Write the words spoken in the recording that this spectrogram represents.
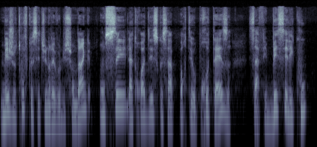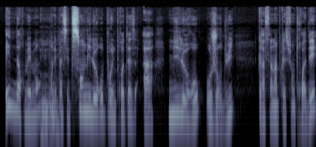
mais je trouve que c'est une révolution dingue. On sait la 3D ce que ça a apporté aux prothèses, ça a fait baisser les coûts énormément. Mhm. On est passé de 100 000 euros pour une prothèse à 1000 euros aujourd'hui grâce à l'impression 3D.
